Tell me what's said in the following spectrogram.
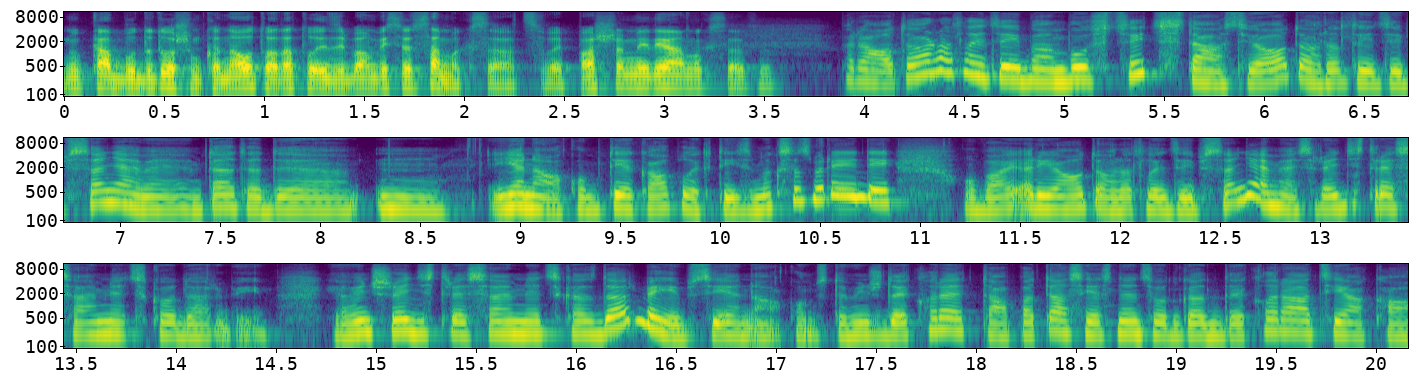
nu, kā būtu drošam, ka no autoratlīdzībām viss ir samaksāts, vai pašam ir jāmaksā? Par autora atlīdzībām būs cits stāsts, jo autora atlīdzības saņēmējiem tātad mm, ienākumi tiek aplikti izmaksas brīdī, vai arī autora atlīdzības saņēmējs reģistrē saimniecisko darbību. Ja viņš reģistrē saimnieciskās darbības ienākumus, tad viņš deklarē tāpat tās iesniedzot gada deklarācijā, kā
